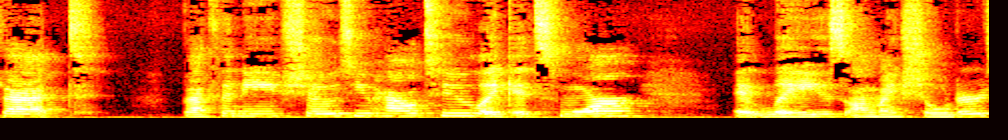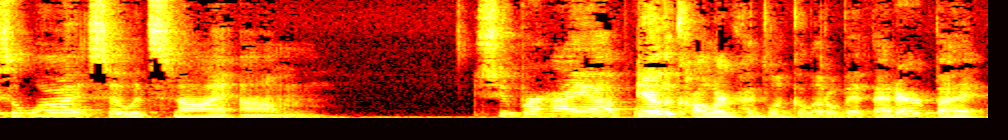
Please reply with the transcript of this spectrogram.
that Bethany shows you how to. Like it's more, it lays on my shoulders a lot, so it's not um, super high up. I know the collar could look a little bit better, but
